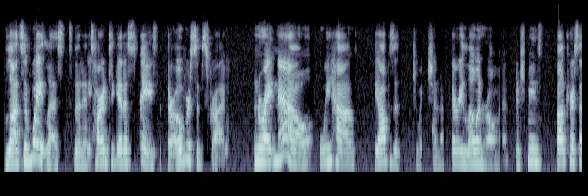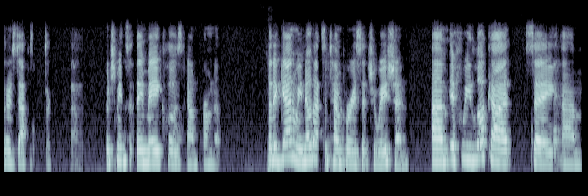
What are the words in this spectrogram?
lots of wait lists, that it's hard to get a space, that they're oversubscribed. And right now, we have the opposite situation, a very low enrollment, which means childcare centers deficits are which means that they may close down permanently. But again, we know that's a temporary situation. Um, if we look at, say, um,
